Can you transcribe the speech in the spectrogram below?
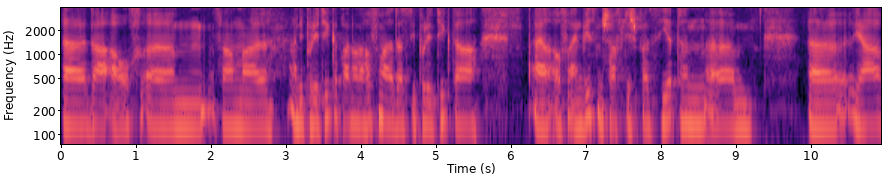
äh, da auch, ähm, sagen wir mal, an die Politik gebracht. Und da hoffen wir, dass die Politik da äh, auf einen wissenschaftlich basierten ähm, äh, ja,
